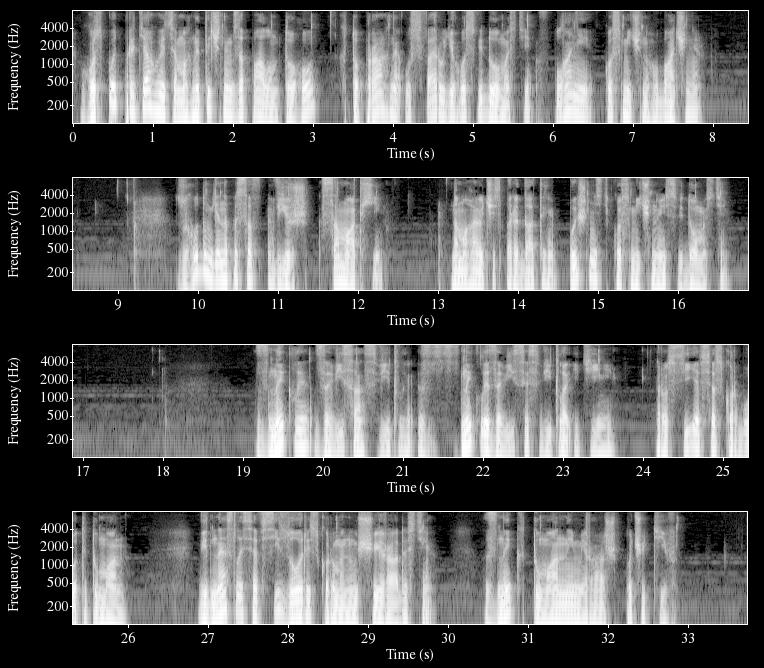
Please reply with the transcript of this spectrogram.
Господь притягується магнетичним запалом того, хто прагне у сферу його свідомості в плані космічного бачення. Згодом я написав вірш Самадхі, намагаючись передати пишність космічної свідомості. Зникли завіса світли, зникли завіси світла і тіні, розсіявся скорботи туман, віднеслися всі зорі скороминущої радості, зник туманний міраж почуттів,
